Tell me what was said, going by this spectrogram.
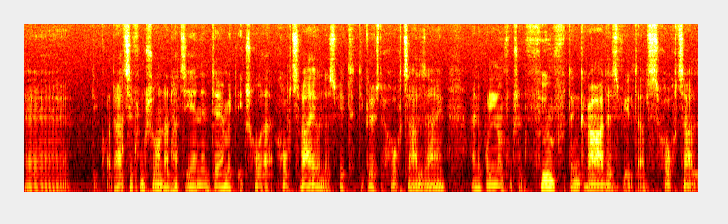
äh, die quadratische Funktion, dann hat sie einen Term mit x hoch 2 und das wird die größte Hochzahl sein. Eine Polynomfunktion fünften Grades wird als Hochzahl,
